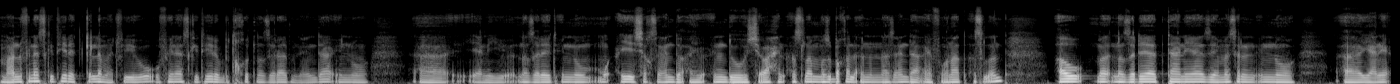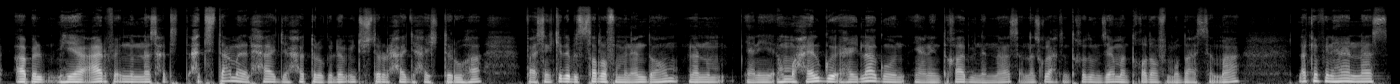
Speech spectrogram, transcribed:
مع إنه في ناس كتير اتكلمت فيه وفي ناس كتير بتحط نظريات من عندها إنه آه يعني نظرية إنه أي شخص عنده عنده شواحن أصلا مسبقة لأنه الناس عندها آيفونات أصلا أو نظريات تانية زي مثلا إنه آه يعني آبل هي عارفة إنه الناس حتستعمل الحاجة حتى لو قال لهم إنتوا اشتروا الحاجة حيشتروها فعشان كده بيتصرفوا من عندهم لأنه يعني هم حيلقوا حيلاقوا يعني انتقاد من الناس الناس كلها حتنتقدهم زي ما انتقدهم في موضوع السماعة. لكن في النهاية الناس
